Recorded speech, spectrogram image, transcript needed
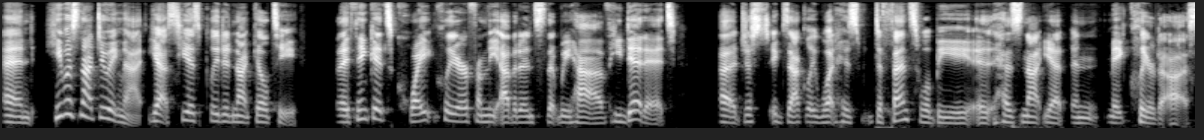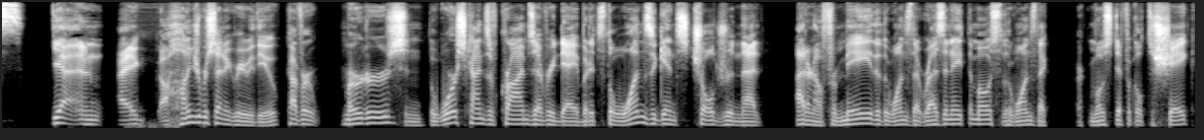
And he was not doing that. Yes, he has pleaded not guilty. But I think it's quite clear from the evidence that we have, he did it. Uh, just exactly what his defense will be it has not yet been made clear to us. Yeah, and I 100% agree with you. Cover murders and the worst kinds of crimes every day, but it's the ones against children that, I don't know, for me, they're the ones that resonate the most, they're the ones that are most difficult to shake,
